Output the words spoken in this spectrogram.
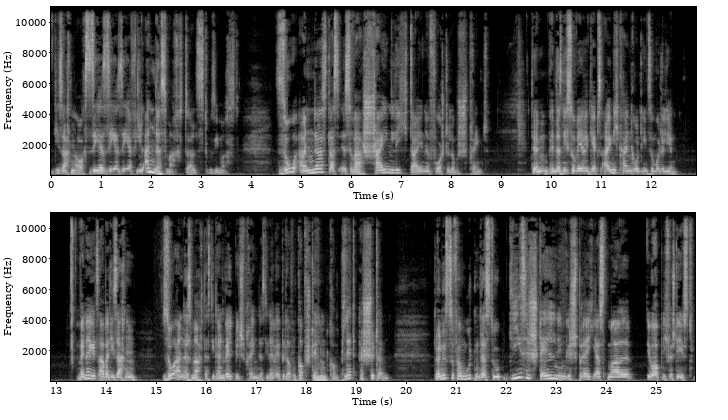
die Sachen auch sehr, sehr, sehr viel anders macht, als du sie machst. So anders, dass es wahrscheinlich deine Vorstellung sprengt. Denn wenn das nicht so wäre, gäbe es eigentlich keinen Grund, ihn zu modellieren. Wenn er jetzt aber die Sachen so anders macht, dass die dein Weltbild sprengen, dass die dein Weltbild auf den Kopf stellen und komplett erschüttern, dann ist zu vermuten, dass du diese Stellen im Gespräch erstmal überhaupt nicht verstehst,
